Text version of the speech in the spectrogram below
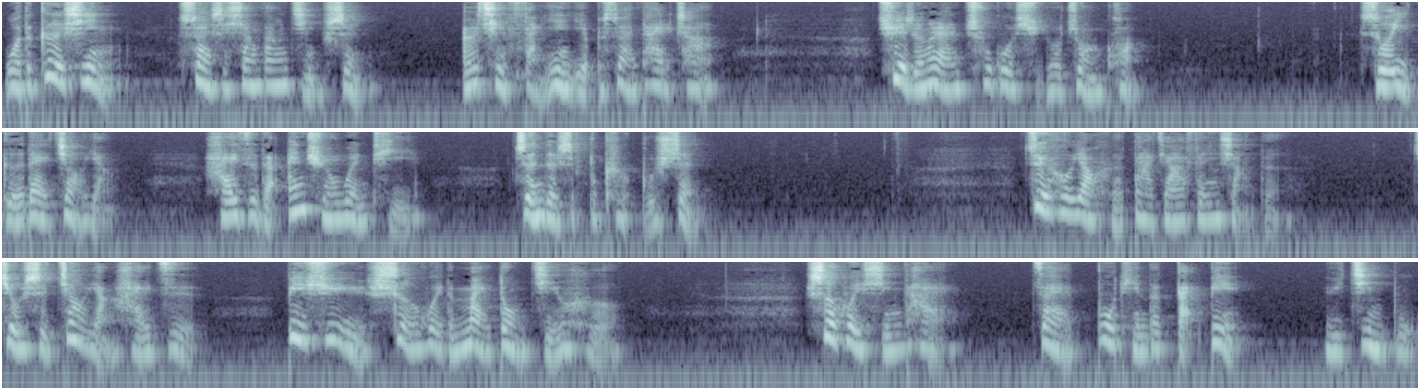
我的个性算是相当谨慎，而且反应也不算太差，却仍然出过许多状况。所以隔代教养孩子的安全问题，真的是不可不慎。最后要和大家分享的，就是教养孩子。必须与社会的脉动结合，社会形态在不停的改变与进步。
